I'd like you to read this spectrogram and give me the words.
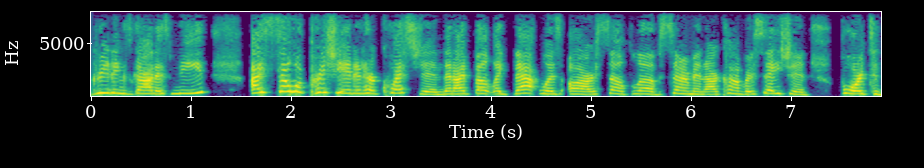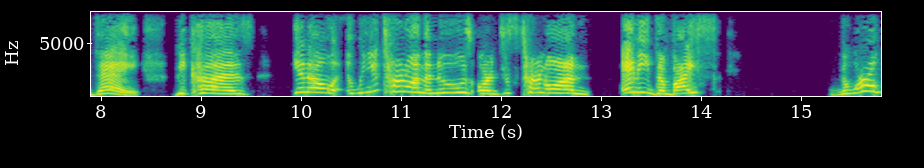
Greetings, Goddess Neith. I so appreciated her question that I felt like that was our self love sermon, our conversation for today. Because, you know, when you turn on the news or just turn on any device the world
